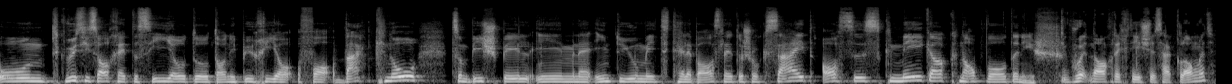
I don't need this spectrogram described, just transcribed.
und gewisse Sachen hat der CEO, der Dani Bücher, ja vorweggenommen. Zum Beispiel in einem Interview mit Tele Basel hat er schon gesagt, dass es mega knapp geworden ist. Die gute Nachricht ist, es hat gelangt.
